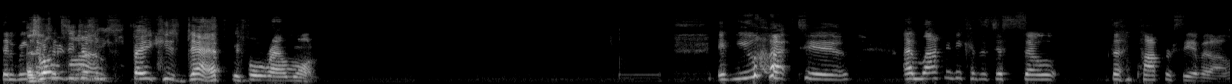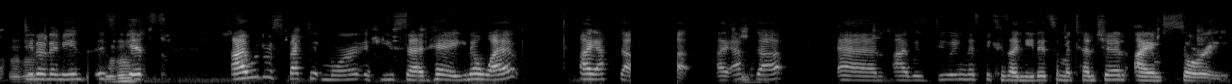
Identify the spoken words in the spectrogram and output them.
then reach As out long as he Tom. doesn't fake his death before round one. if you want to i'm laughing because it's just so the hypocrisy of it all. Do you know what i mean? It's Mhm. it's i would respect it more if you said hey you know what? I effed up. I effed up and i was doing this because i needed some attention. I am sorry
